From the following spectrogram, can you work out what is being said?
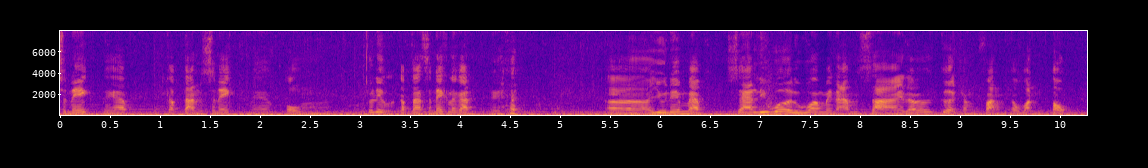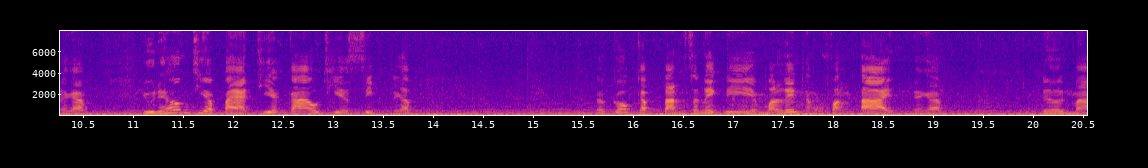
สเน็กนะครับ กับตันสเน็กนะครับผมจะเรียกกับตันสเน็กแล้วกันเอ่ออยู่ในแมปแซนริเวอร์หรือว่าแม่น้ำทรายแล้วก็เกิดทางฝั่งตะวันตกนะครับ อยู่ในห้องเทียร์8เทียร์9เทียร์10 นะครับ แล้วก็กับตันสเน็กนี่มาเล่นทางฝั่งใต้นะครับ เดินมา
